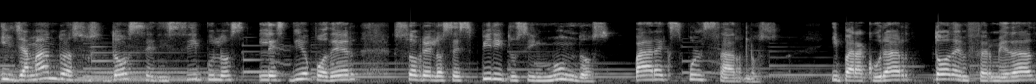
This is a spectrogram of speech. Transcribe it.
Y llamando a sus doce discípulos, les dio poder sobre los espíritus inmundos para expulsarlos y para curar toda enfermedad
